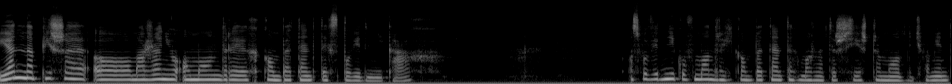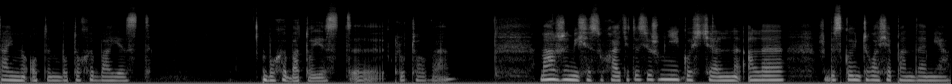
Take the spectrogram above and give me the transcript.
Joanna pisze o marzeniu o mądrych, kompetentnych spowiednikach. O spowiedników mądrych i kompetentnych można też się jeszcze modlić. Pamiętajmy o tym, bo to chyba jest, bo chyba to jest y, kluczowe. Marzy mi się, słuchajcie, to jest już mniej kościelne, ale żeby skończyła się pandemia.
